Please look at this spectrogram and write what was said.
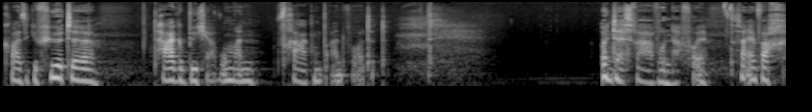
quasi geführte Tagebücher, wo man Fragen beantwortet. Und das war wundervoll. Das war einfach,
